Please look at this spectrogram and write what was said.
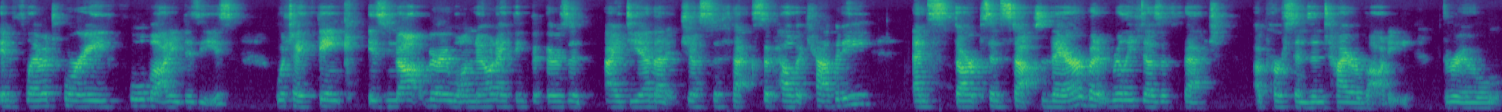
inflammatory full body disease which I think is not very well known. I think that there's an idea that it just affects the pelvic cavity and starts and stops there, but it really does affect a person's entire body through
